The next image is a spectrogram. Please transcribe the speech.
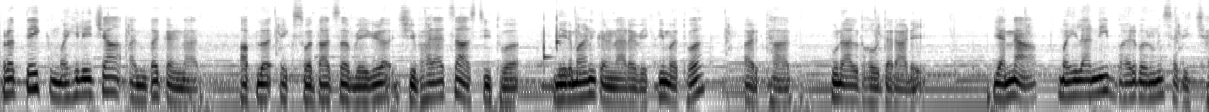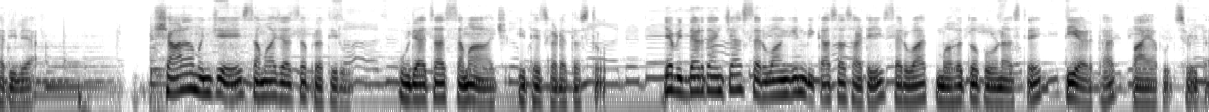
प्रत्येक महिलेच्या अंतकरणात आपलं एक स्वतःचं वेगळं जिव्हाळ्याचं अस्तित्व निर्माण करणारं व्यक्तिमत्व अर्थात कुणाल भाऊ दराडे यांना महिलांनी भरभरून सदिच्छा दिल्या. शाळा म्हणजे समाजाचं प्रतिरूप. उद्याचा समाज इथेच घडत असतो. या विद्यार्थ्यांच्या सर्वांगीण विकासासाठी सर्वात महत्त्वपूर्ण असते ती अर्थात पायाभूत सुविधा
